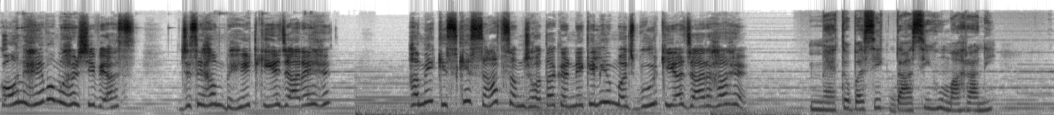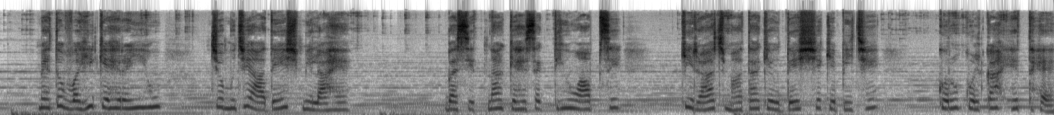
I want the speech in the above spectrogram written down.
कौन है वो महर्षि व्यास जिसे हम भेंट किए जा रहे हैं? हमें किसके साथ समझौता करने के लिए मजबूर किया जा रहा है? मैं तो बस एक दासी हूँ महारानी। मैं तो वही कह रही हूँ जो मुझे आदेश मिला है। बस इतना कह सकती हूँ आपसे कि राजमाता के उद्देश्य के पीछे कुरुकुल का हित है।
